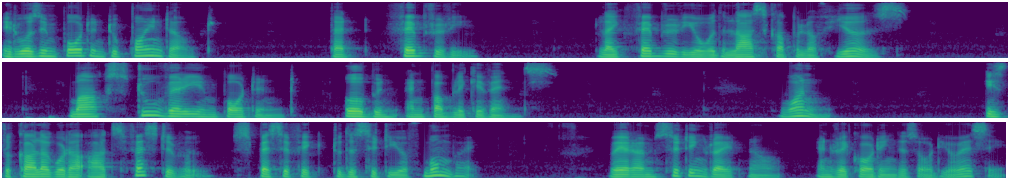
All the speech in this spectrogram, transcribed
it was important to point out that February, like February over the last couple of years, marks two very important urban and public events. One is the Kala Arts Festival specific to the city of Mumbai, where I'm sitting right now and recording this audio essay.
